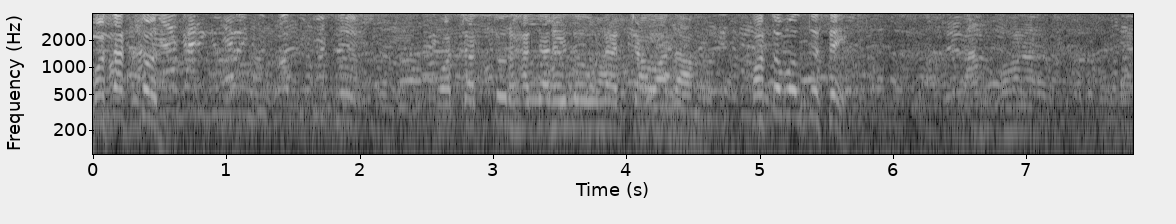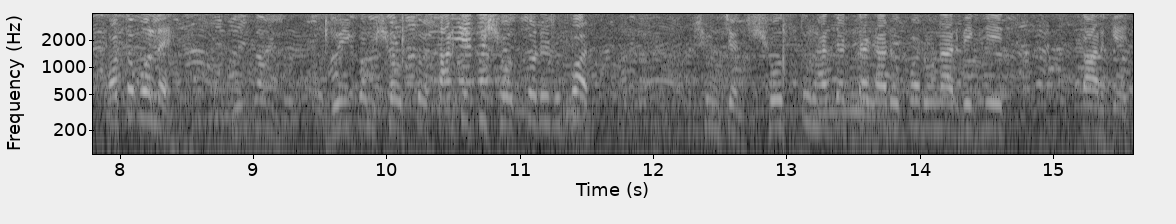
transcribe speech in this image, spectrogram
পঁচাত্তর। পঁচাত্তর হাজার হইল ওনার চাওয়া দাম। কত বলতেছে? কত বলে? দুই কম সত্তর। টার্গেট কি সত্তরের উপর? শুনছেন, সত্তর হাজার টাকার উপর ওনার বিক্রির টার্গেট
